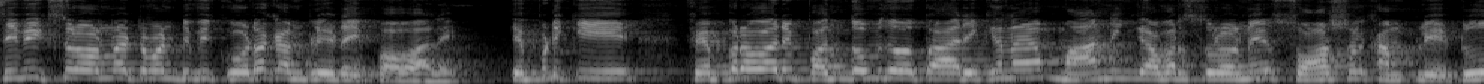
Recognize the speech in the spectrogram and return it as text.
సివిక్స్లో ఉన్నటువంటివి కూడా కంప్లీట్ అయిపోవాలి. ఎప్పటికీ ఫిబ్రవరి పంతొమ్మిదవ తారీఖున మార్నింగ్ అవర్స్లోనే సోషల్ కంప్లీటు.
